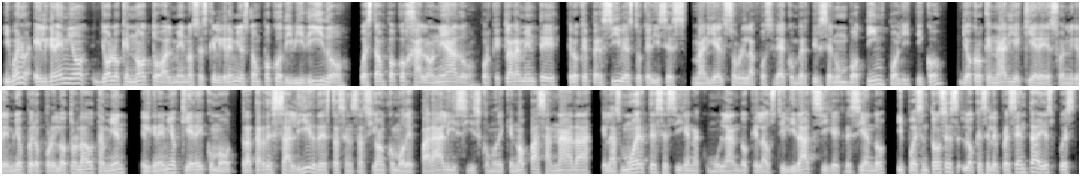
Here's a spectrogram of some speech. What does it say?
Y bueno, el gremio, yo lo que noto al menos es que el gremio está un poco dividido o está un poco jaloneado, porque claramente creo que percibe esto que dices, Mariel, sobre la posibilidad de convertirse en un botín político. Yo creo que nadie quiere eso en el gremio, pero por el otro lado también el gremio quiere como tratar de salir de esta sensación como de parálisis, como de que no pasa nada, que las muertes se siguen acumulando, que la hostilidad sigue creciendo y pues entonces lo que se le presenta es pues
